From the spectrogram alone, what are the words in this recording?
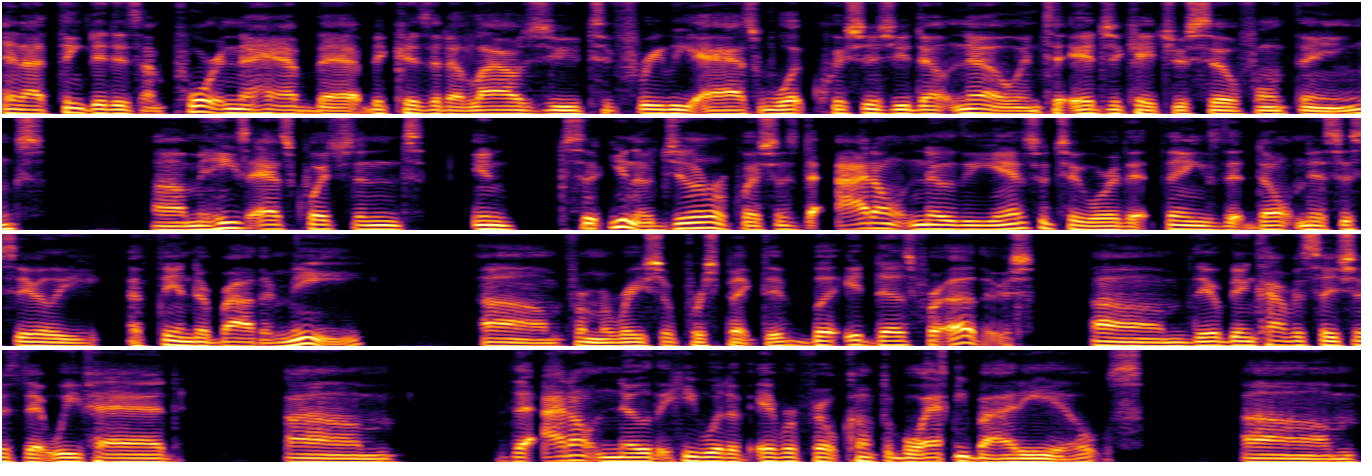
And I think that it's important to have that because it allows you to freely ask what questions you don't know and to educate yourself on things. Um, and he's asked questions in, you know, general questions that I don't know the answer to or that things that don't necessarily offend or bother me um, from a racial perspective, but it does for others. Um, there have been conversations that we've had um, that I don't know that he would have ever felt comfortable asking anybody else. Um,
